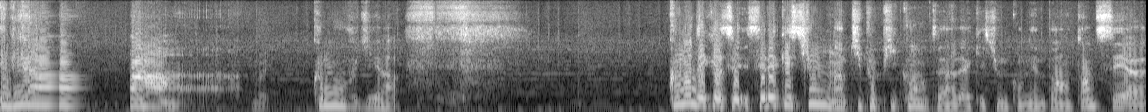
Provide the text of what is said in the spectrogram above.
Eh bien. ah, Oui. Comment vous dire? Comment déca- C'est c'est la question un petit peu piquante, hein, la question qu'on n'aime pas entendre, c'est euh,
